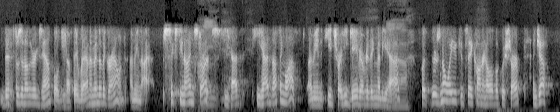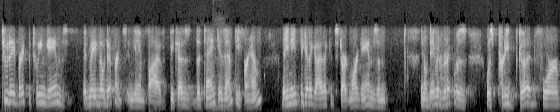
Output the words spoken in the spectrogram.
this was another example, Jeff. They ran him into the ground. I mean, 69 starts. I, he had he had nothing left. I mean, he tried. He gave everything that he yeah. had. But there's no way you can say Connor Hellebuyck was sharp. And Jeff, two day break between games, it made no difference in Game Five because the tank is empty for him. They need to get a guy that could start more games. And you know, David Rittich was was pretty good for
